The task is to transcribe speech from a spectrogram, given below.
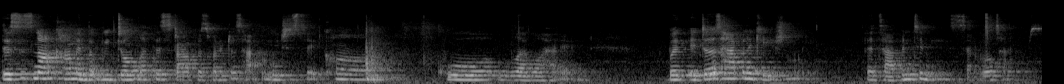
This is not common, but we don't let this stop us when it does happen. We just stay calm, cool, level headed. But it does happen occasionally. It's happened to me several times.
